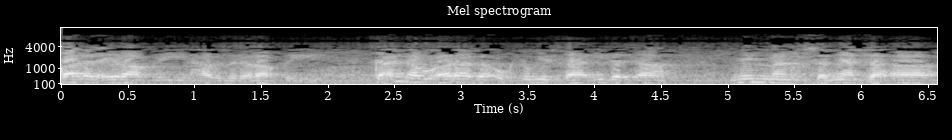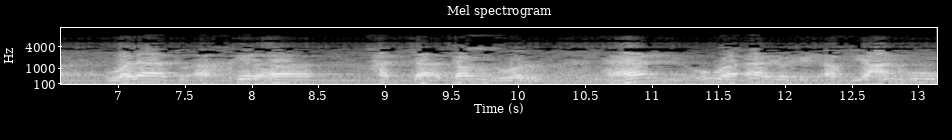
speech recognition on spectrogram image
قال العراقي حافظ العراقي كأنه أراد أكتب الفائدة ممن سمعتها ولا تؤخرها حتى تنظر هل هو أهل للأخذ عنه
